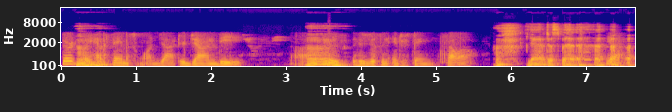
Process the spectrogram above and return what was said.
certainly had a famous one, Dr. John Dee, uh, Mhm. who's, who's just an interesting fellow. yeah, just a. Yeah.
